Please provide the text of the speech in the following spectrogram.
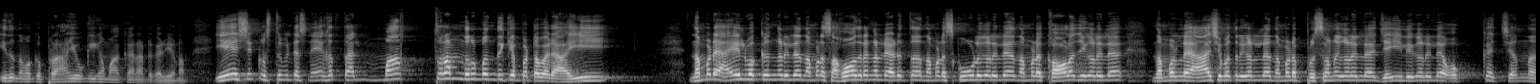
ഇത് നമുക്ക് പ്രായോഗികമാക്കാനായിട്ട് കഴിയണം. യേശു ക്രിസ്തുവിന്റെ സ്നേഹത്താൽ മാത്രം നിർബന്ധിക്കപ്പെട്ടവരായി. നമ്മുടെ അയൽവക്കങ്ങളിൽ നമ്മുടെ സഹോദരങ്ങളുടെ അടുത്ത് നമ്മുടെ സ്കൂളുകളിൽ നമ്മുടെ കോളേജുകളിൽ നമ്മളുടെ ആശുപത്രികളിൽ നമ്മുടെ പ്രിസണുകളിൽ ജയിലുകളിൽ ഒക്കെ ചെന്ന്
